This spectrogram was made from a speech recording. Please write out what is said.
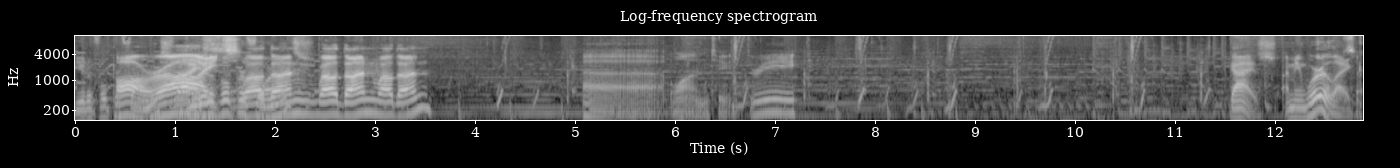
Beautiful All performance. right. Beautiful Well done. Well done. Well done. Uh, one, two, three. Guys, I mean, we're like, So-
